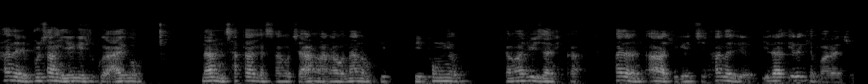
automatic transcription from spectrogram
하늘이 불쌍히 여겨줄 거야. 아이고 나는 착하게 사고 저항 안 하고 나는 비, 비폭력 평화주의자니까 하늘은 알아주겠지. 하늘이 이라, 이렇게 말하죠.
